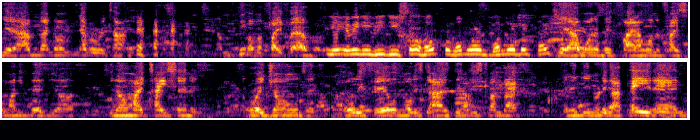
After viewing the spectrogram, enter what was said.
Yeah, I'm not gonna never retire. I'm, I'm gonna fight forever. You- I mean, do you, you still hope for one more one more big fight? Yeah, I want a big fight. I want to fight somebody big, y'all. You know, Mike Tyson and Roy Jones and Holyfield and all these guys did these comebacks, and they, you know they got paid, and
